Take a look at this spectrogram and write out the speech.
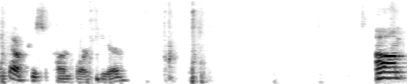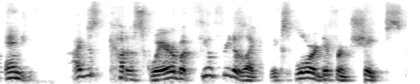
I got a piece of cardboard here. Um, and I just cut a square, but feel free to like explore different shapes.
